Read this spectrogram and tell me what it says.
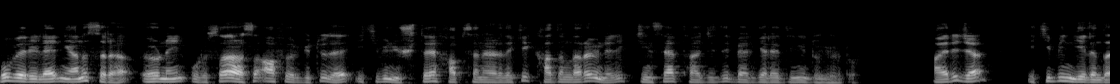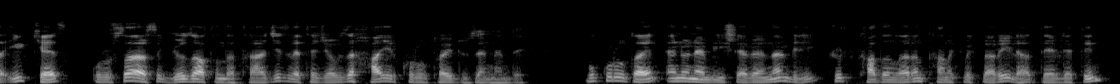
Bu verilerin yanı sıra örneğin Uluslararası Af Örgütü de 2003'te hapishanelerdeki kadınlara yönelik cinsel tacizi belgelediğini duyurdu. Ayrıca 2000 yılında ilk kez Uluslararası Gözaltında Taciz ve Tecavüze Hayır Kurultayı düzenlendi. Bu kurultayın en önemli işlevlerinden biri Kürt kadınların tanıklıklarıyla devletin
